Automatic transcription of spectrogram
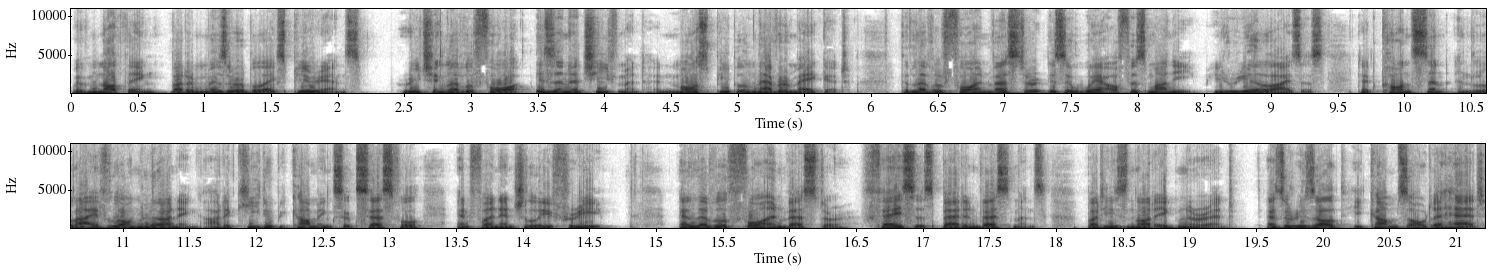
with nothing but a miserable experience. Reaching level 4 is an achievement and most people never make it. The level 4 investor is aware of his money. He realizes that constant and lifelong learning are the key to becoming successful and financially free. A level 4 investor faces bad investments, but he's not ignorant. As a result, he comes out ahead,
